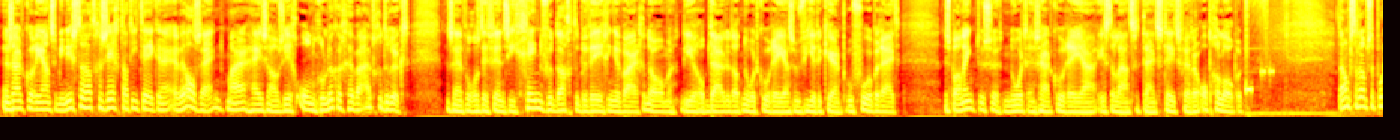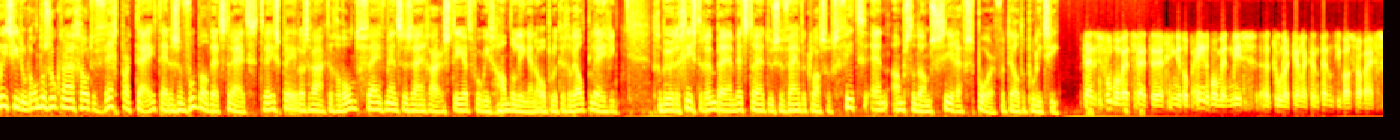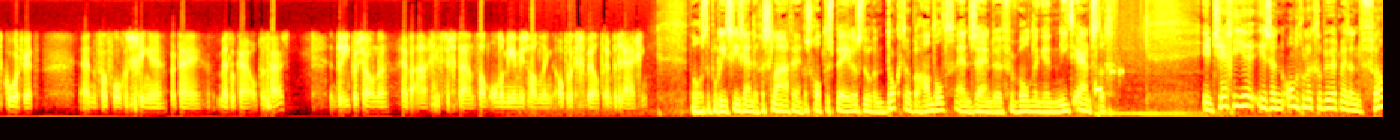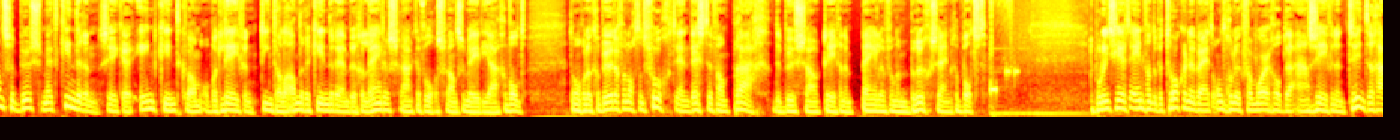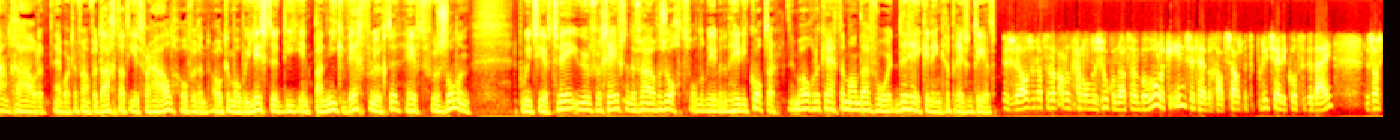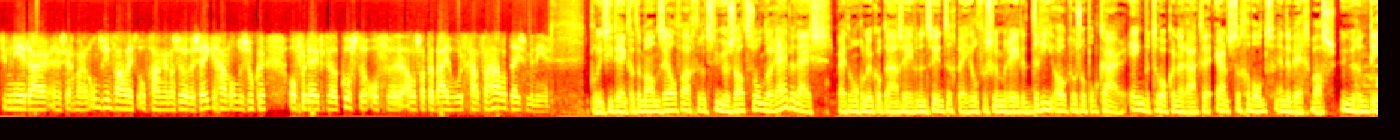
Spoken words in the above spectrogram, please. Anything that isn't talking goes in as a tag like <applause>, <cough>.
Een Zuid-Koreaanse minister had gezegd dat die tekenen er wel zijn, maar hij zou zich ongelukkig hebben uitgedrukt. Er zijn volgens Defensie geen verdachte bewegingen waargenomen die erop duiden dat Noord-Korea zijn vierde kernproef voorbereidt. De spanning tussen Noord- en Zuid-Korea is de laatste tijd steeds verder opgelopen. De Amsterdamse politie doet onderzoek naar een grote vechtpartij tijdens een voetbalwedstrijd. Twee spelers raakten gewond, vijf mensen zijn gearresteerd voor mishandeling en openlijke geweldpleging. Het gebeurde gisteren bij een wedstrijd tussen vijfde klassers Fit en Amsterdam Seref Spoor, vertelt de politie. Tijdens de voetbalwedstrijd uh, ging het op enig moment mis uh, toen er kennelijk een penalty was waarbij gescoord werd. En vervolgens gingen partijen met elkaar op de vuist. Drie personen hebben aangifte gedaan van onder meer mishandeling, openlijk geweld en bedreiging. Volgens de politie zijn de geslagen en geschopte spelers door een dokter behandeld en zijn de verwondingen niet ernstig. In Tsjechië is een ongeluk gebeurd met een Franse bus met kinderen. Zeker één kind kwam om het leven. Tientallen andere kinderen en begeleiders raakten volgens Franse media gewond. Het ongeluk gebeurde vanochtend vroeg ten westen van Praag. De bus zou tegen een pijler van een brug zijn gebotst. De politie heeft een van de betrokkenen bij het ongeluk vanmorgen op de A27 aangehouden. Hij wordt ervan verdacht dat hij het verhaal over een automobiliste die in paniek wegvluchtte heeft verzonnen. De politie heeft twee uur vergeefs naar de vrouw gezocht, onder meer met een helikopter. En mogelijk krijgt de man daarvoor de rekening gepresenteerd. Dus wel zodat we dat altijd gaan onderzoeken, omdat we een behoorlijke inzet hebben gehad, zelfs met de politiehelikopter erbij. Dus als die meneer daar eh, zeg maar een onzinverhaal heeft opgehangen, dan zullen we zeker gaan onderzoeken of we de eventueel kosten of uh, alles wat daarbij hoort gaan verhalen op deze manier. De politie denkt dat de man zelf achter het stuur zat zonder rijbewijs. Bij het ongeluk op de A27 bij Hilversum reden drie auto's op elkaar. Eén betrokkenen raakte ernstig gewond en de weg was uren dicht.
